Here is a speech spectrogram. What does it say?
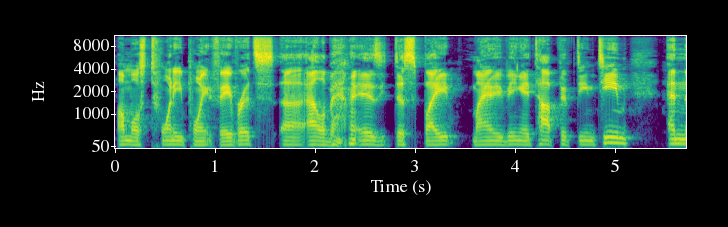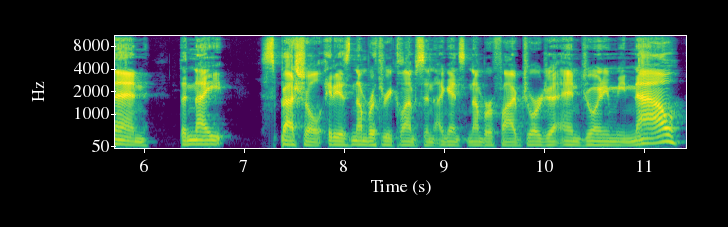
Almost 20 point favorites. Uh, Alabama is, despite Miami being a top 15 team. And then the night special, it is number three Clemson against number five Georgia. And joining me now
